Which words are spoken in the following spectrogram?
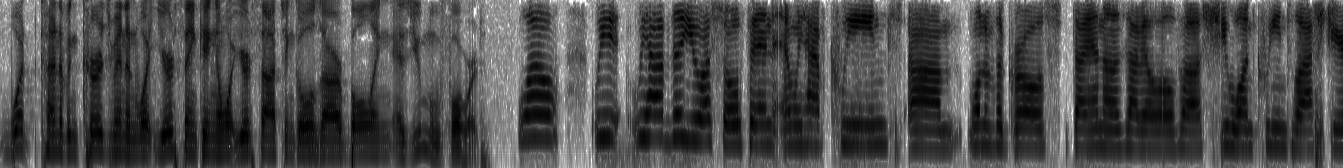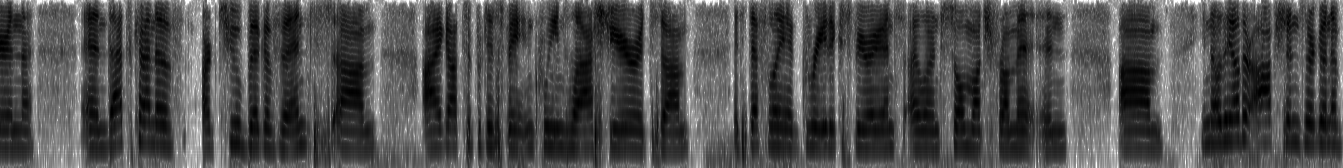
what kind of encouragement and what you're thinking and what your thoughts and goals are bowling as you move forward. Well, we we have the U.S. Open and we have Queens. Um, one of the girls, Diana Zavjalova, she won Queens last year, and the, and that's kind of our two big events. Um, I got to participate in Queens last year. It's um, it's definitely a great experience. I learned so much from it, and um, you know the other options are going to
